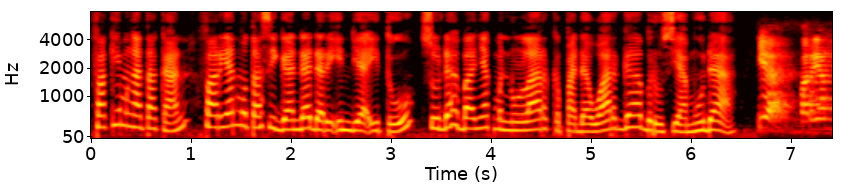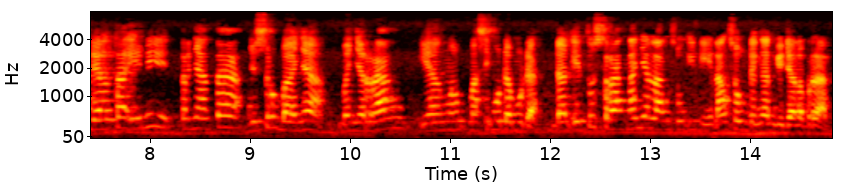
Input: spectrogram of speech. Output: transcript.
Fakih mengatakan varian mutasi ganda dari India itu sudah banyak menular kepada warga berusia muda. Ya, varian Delta ini ternyata justru banyak menyerang yang masih muda-muda. Dan itu serangannya langsung ini, langsung dengan gejala berat.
